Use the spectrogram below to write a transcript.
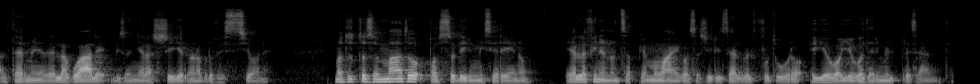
al termine della quale bisognerà scegliere una professione. Ma tutto sommato posso dirmi sereno, e alla fine non sappiamo mai cosa ci riserva il futuro e io voglio godermi il presente.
